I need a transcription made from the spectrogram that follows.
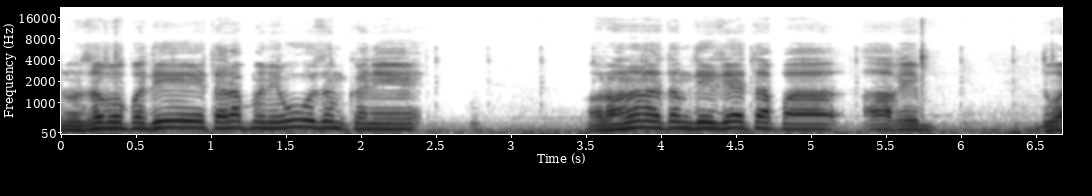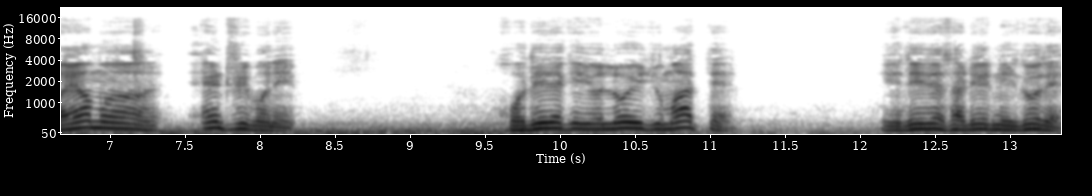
نو زه به په دې طرف باندې ووځم که نه راننوتم دې ځای ته په هغې دویم انټري باندې خو دې ځای کې یو لوی جومات دی دې ځای سره ډېر نږدې دی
